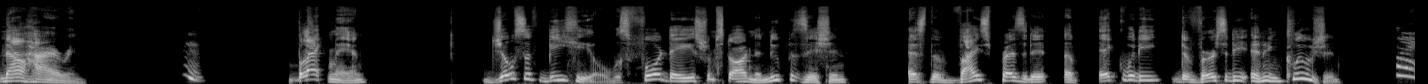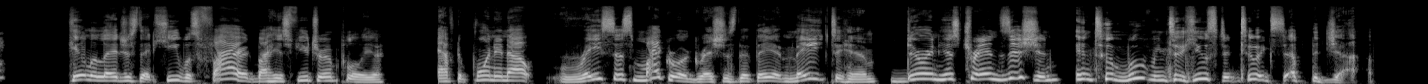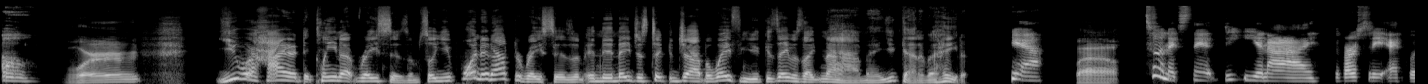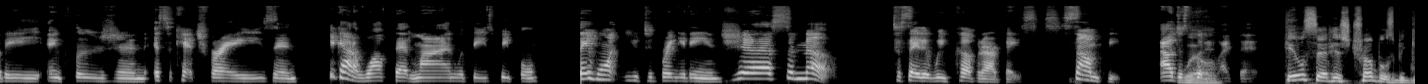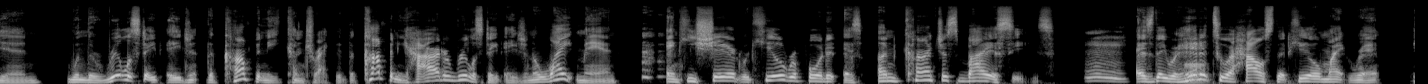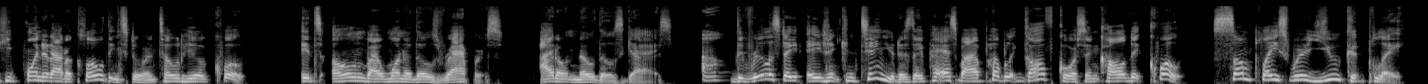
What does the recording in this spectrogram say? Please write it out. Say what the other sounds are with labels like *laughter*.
Now hiring. Hmm. Black man Joseph B. Hill was four days from starting a new position as the Vice President of Equity, Diversity, and Inclusion. What? Hill alleges that he was fired by his future employer after pointing out racist microaggressions that they had made to him during his transition into moving to Houston to accept the job. Oh. Word. You were hired to clean up racism, so you pointed out the racism, and then they just took the job away from you because they was like, "Nah, man, you kind of a hater." Yeah. Wow. To an extent, DE and I, diversity, equity, inclusion, it's a catchphrase, and you got to walk that line with these people. They want you to bring it in just enough to say that we've covered our bases. Some people. I'll just put it like that. Hill said his troubles began when the real estate agent the company contracted, the company hired a real estate agent, a white man, Uh-huh. and he shared what Hill reported as unconscious biases. Mm. As they were headed to a house that Hill might rent, he pointed out a clothing store and told Hill, quote, It's owned by one of those rappers. I don't know those guys. Oh. The real estate agent continued as they passed by a public golf course and called it, quote, someplace where you could play,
